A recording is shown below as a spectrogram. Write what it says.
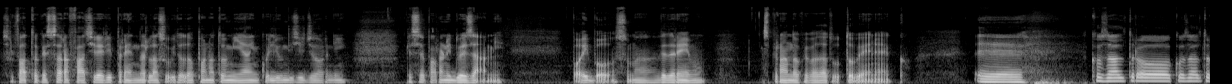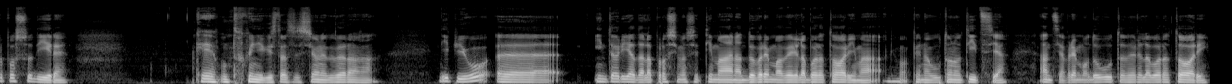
sul fatto che sarà facile riprenderla subito dopo anatomia in quegli 11 giorni che separano i due esami. Poi, boh, insomma, vedremo, sperando che vada tutto bene, ecco. E cos'altro, cos'altro posso dire? Che appunto quindi questa sessione durerà di più. Eh, in teoria dalla prossima settimana dovremmo avere i laboratori, ma abbiamo appena avuto notizia, anzi avremmo dovuto avere laboratori,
